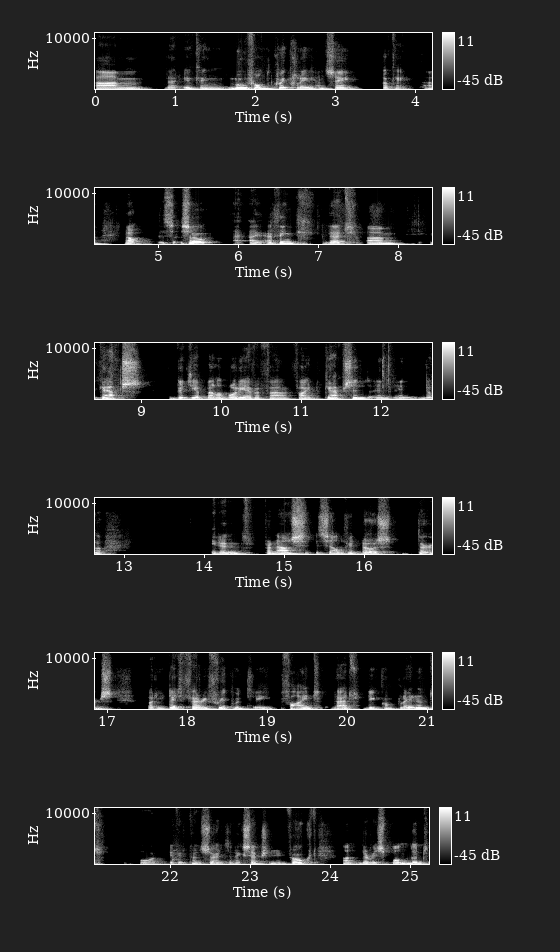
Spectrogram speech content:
um, that you can move on quickly and say Okay. Uh, now, so I, I, think that um, gaps. Did the appellate body ever found, find gaps in, in, in the law? He didn't pronounce itself in those terms, but he did very frequently find that the complainant, or if it concerned an exception invoked, uh, the respondent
